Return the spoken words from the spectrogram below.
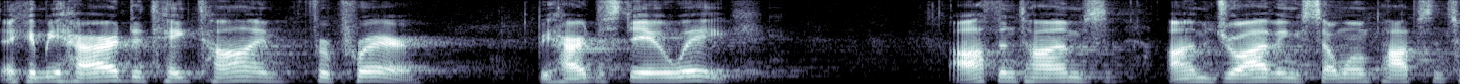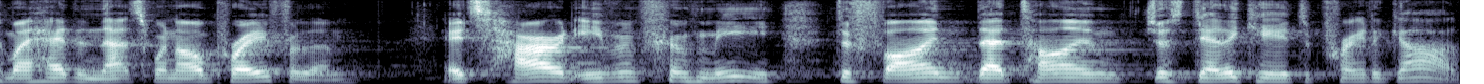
It can be hard to take time for prayer, be hard to stay awake. Oftentimes, I'm driving, someone pops into my head, and that's when I'll pray for them. It's hard, even for me, to find that time just dedicated to pray to God.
